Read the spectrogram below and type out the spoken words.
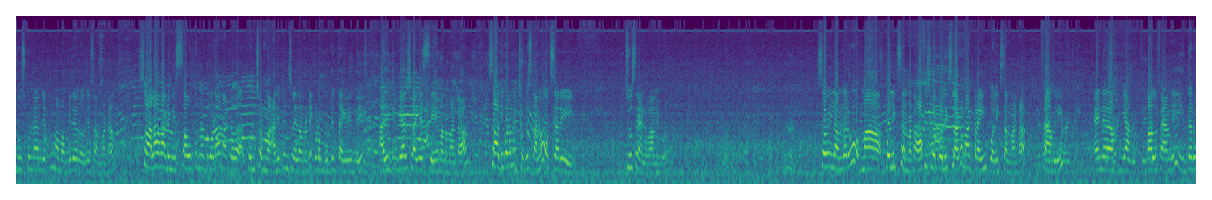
చూసుకుంటా అని చెప్పి మా మమ్మీ దగ్గర వదిలేసాను అనమాట సో అలా వాడు మిస్ అవుతున్నట్టు కూడా నాకు కొంచెం అనిపించలేదు అనమాట ఇక్కడ బుడ్డి తగిలింది. అది దివ్యాస్ లాగే సేమ్ అనమాట సో అది కూడా మీకు చూపిస్తాను. ఒకసారి చూసేయండి వాళ్ళని కూడా. సో వీళ్ళందరూ మా కొలీగ్స్ అనమాట ఆఫీస్లో కొలీగ్స్ లాగా మా ట్రైన్ కొలీగ్స్ అనమాట ఫ్యామిలీ అండ్ యా వాళ్ళ ఫ్యామిలీ ఇద్దరు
